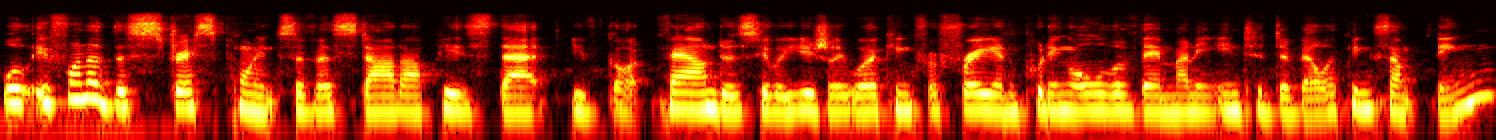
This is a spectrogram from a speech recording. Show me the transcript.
Well if one of the stress points of a startup is that you've got founders who are usually working for free and putting all of their money into developing something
